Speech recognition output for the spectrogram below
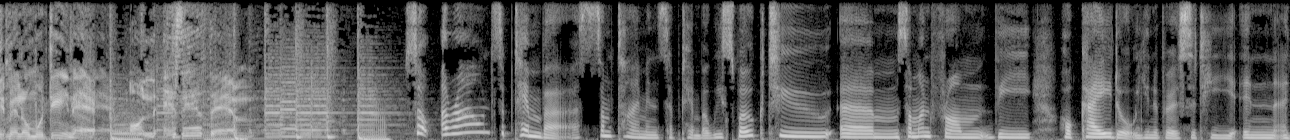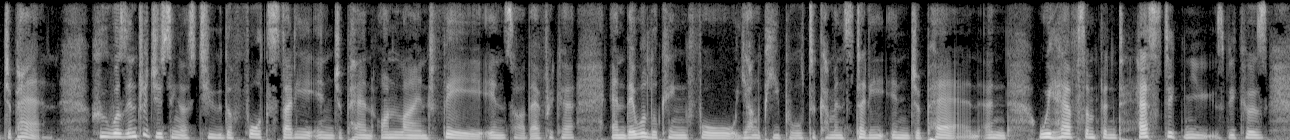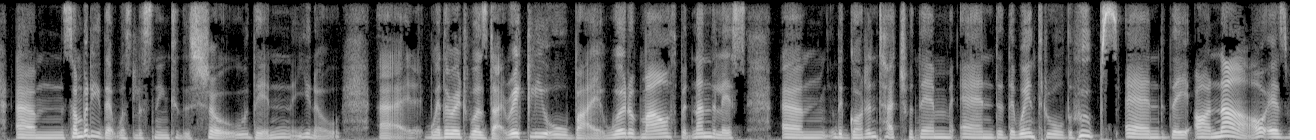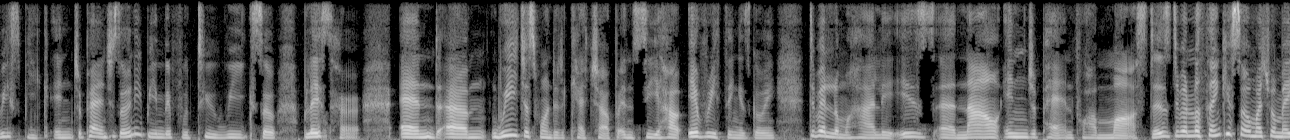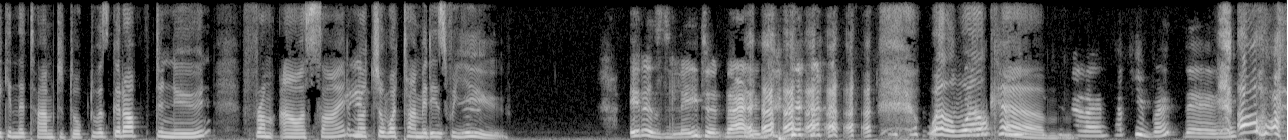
Phemelo Motene on SAFM. So, around September, sometime in September, we spoke to um, someone from the Hokkaido University in uh, Japan who was introducing us to the fourth study in Japan online fair in South Africa. And they were looking for young people to come and study in Japan. And we have some fantastic news because um, somebody that was listening to the show then, you know, uh, whether it was directly or by word of mouth, but nonetheless, um, they got in touch with them and they went through all the hoops and they are now, as we speak, in Japan. She's only been there for two weeks, so bless her. And um, we just wanted to catch up and see how everything is going. Tebello Mohale is uh, now in Japan for her master's. Tebello, thank you so much for making the time to talk to us. Good afternoon from our side. I'm not sure what time it is for you. It is late at night. well, welcome. Happy birthday. Oh.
